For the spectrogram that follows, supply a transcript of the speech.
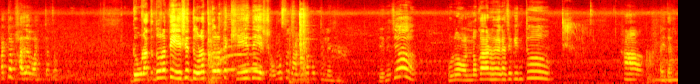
কত ভালো বাচ্চা তো। দৌড়াতে দৌড়াতে এসে দৌড়াতে দৌড়াতে খেয়ে দে সমস্ত জামা কাপড় তুলেছি দেখেছ? পুরো অন্ধকার হয়ে গেছে কিন্তু। হ্যাঁ। এই দেখো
